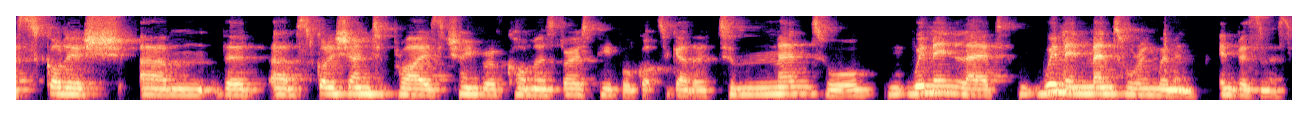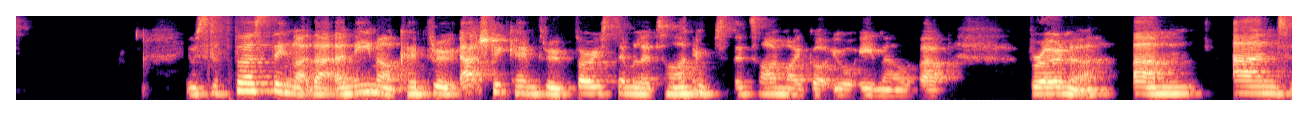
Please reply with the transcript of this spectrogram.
Scottish, um, the um, Scottish Enterprise Chamber of Commerce, various people got together to mentor women-led women mentoring women in business. It was the first thing like that. An email came through. Actually came through very similar time to the time I got your email about Verona. Um, and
